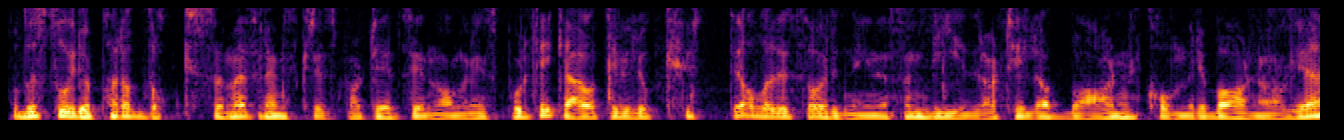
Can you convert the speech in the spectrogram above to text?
Og det store paradokset med Fremskrittspartiets innvandringspolitikk er jo at de vil jo kutte i alle disse ordningene som bidrar til at barn kommer i barnehage,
